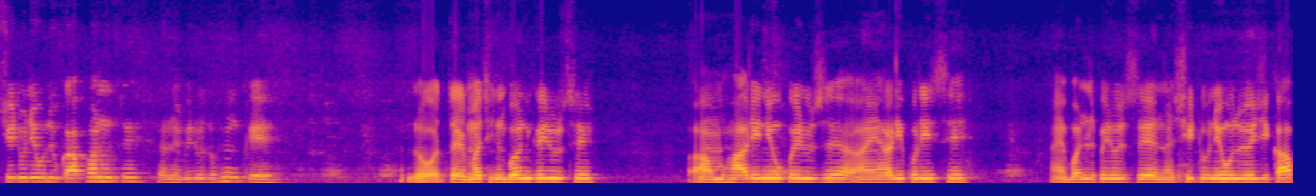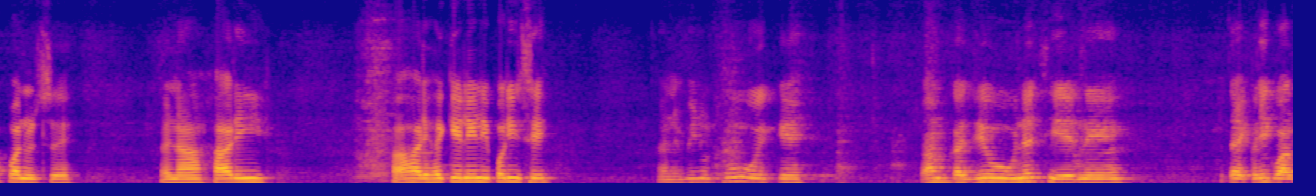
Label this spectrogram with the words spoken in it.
સીટું ને બધું કાપવાનું છે અને બીજું તો શું કે, જો અત્યારે મશીન બંધ કર્યું છે, આમ હાડીને એવું પડ્યું છે અહીં હાડી પડી છે અહીં બંધ પડ્યું છે અને સીટું ને એવું હજી કાપવાનું છે અને હાડી, આ હાડી હકેલેલી પડી છે અને બીજું શું હોય કે કામકાજ જેવું નથી અને અત્યારે ઘડીક વાર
